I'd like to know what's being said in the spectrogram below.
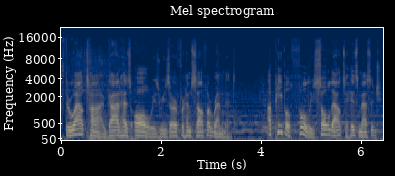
Throughout time, God has always reserved for himself a remnant, a people fully sold out to his message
